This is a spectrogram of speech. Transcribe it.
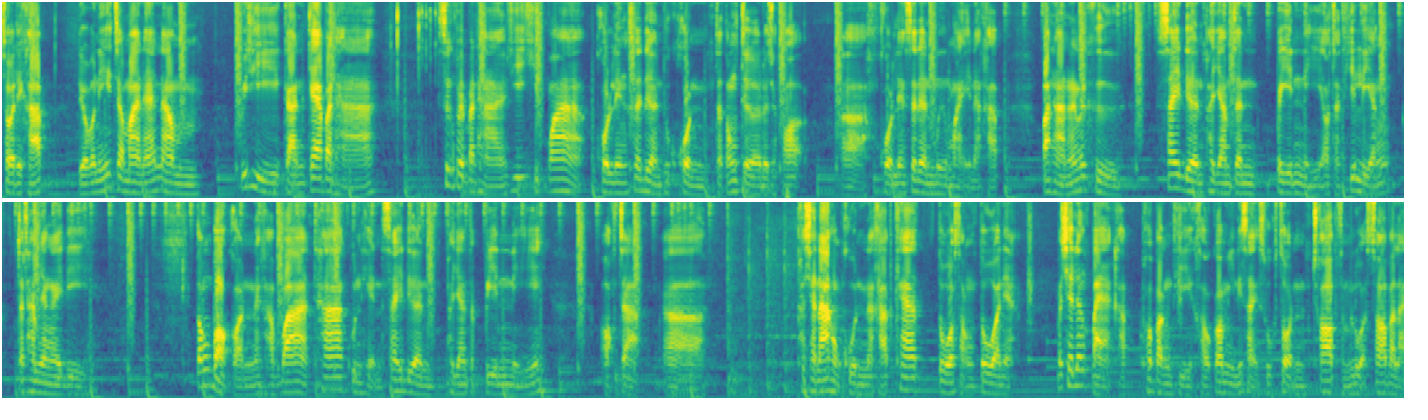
สวัสดีครับ เดี๋ยววันนี้จะมาแนะนำวิธีการแก้ปัญหา ซึ่งเป็นปัญหาที่คิดว่าคนเลี้ยงไส้เดือนทุกคนจะต้องเจอโดยเฉพาะคนเลี้ยงไส้เดือนมือใหม่นะครับ ปัญหานั้นก็คือไส้เดือนพยายามจะปีนหนีออกจากที่เลี้ยงจะทำยังไงดี ต้องบอกก่อนนะครับว่าถ้าคุณเห็นไส้เดือนพยายามจะปีนหนีออกจากภาชนะของคุณนะครับ แค่ตัว 2 ตัวเนี่ยไม่ใช่เรื่องแปลกครับ เพราะบางทีเขาก็มีนิสัยซุกซนชอบสำรวจชอบอะไร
